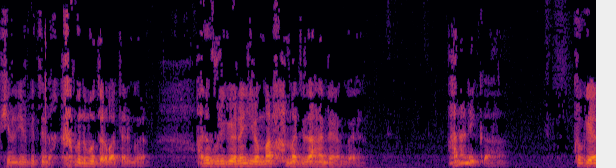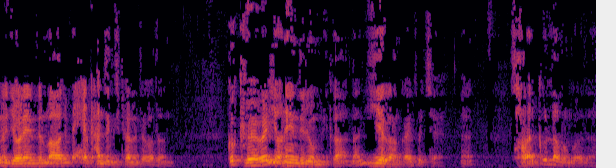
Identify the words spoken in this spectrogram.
귀를 이렇게 듣는 한 번도 못 들어봤다는 거예요. 아니 우리 교회는 이런 말 한마디도 안 한다는 거예요. 안 하니까. 그 교회는 연예인들 막아가지고 매일 간증 집회하는 데거든. 그 교회 왜 연예인들이 옵니까? 난 이해가 안 가요 도대체. 예? 사람 끌려고 그런 거다.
